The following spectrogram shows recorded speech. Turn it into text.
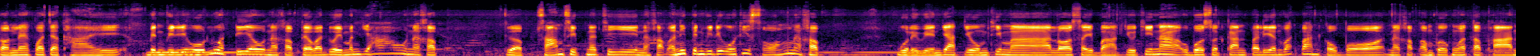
ตอนแรกว่าจะถ่ายเป็นวิดีโอรวดเดียวนะครับ แต่ว่าด้วยมันยาวนะครับ เกือบ 30 นาทีนะครับ อันนี้เป็นวิดีโอที่สองนะครับ บริเวณญาติโยมที่มารอใส่บาตรอยู่ที่หน้าอุโบสถการประเรียนวัดบ้านเกาบอนะครับอำเภอหัวตะพาน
